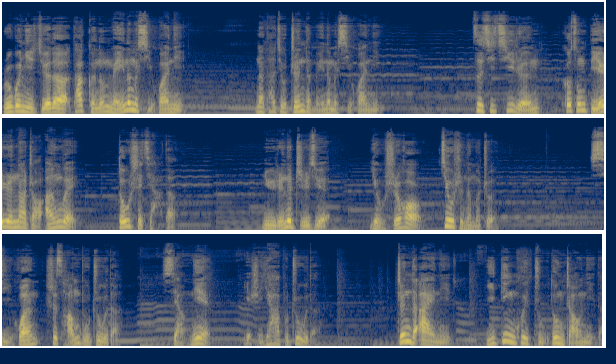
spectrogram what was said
如果你觉得他可能没那么喜欢你，那他就真的没那么喜欢你。自欺欺人和从别人那找安慰，都是假的。女人的直觉，有时候就是那么准。喜欢是藏不住的，想念也是压不住的。真的爱你，一定会主动找你的。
